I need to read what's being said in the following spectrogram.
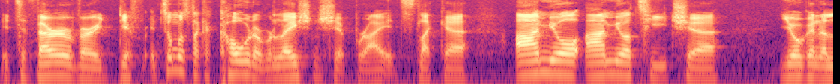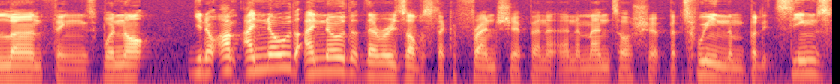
it's a very very different. It's almost like a colder relationship, right? It's like a I'm your I'm your teacher. You're gonna learn things. We're not. You know, I, I know that I know that there is obviously like a friendship and a, and a mentorship between them, but it seems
